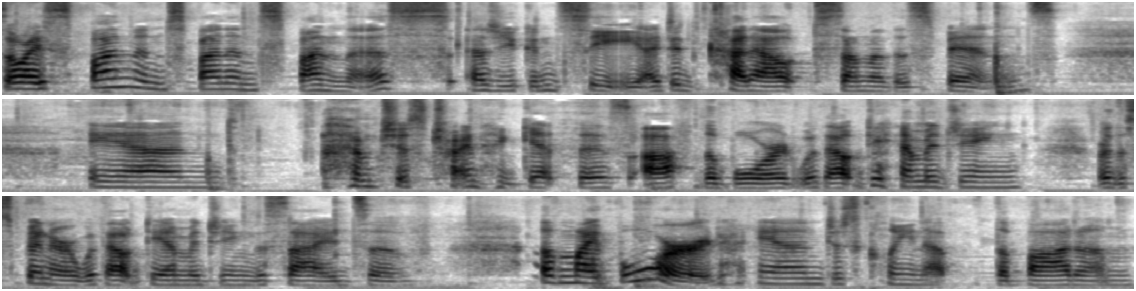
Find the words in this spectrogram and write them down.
So I spun and spun and spun this, as you can see. I did cut out some of the spins. And I'm just trying to get this off the board without damaging, or the spinner without damaging the sides of, of my board and just clean up the bottom.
